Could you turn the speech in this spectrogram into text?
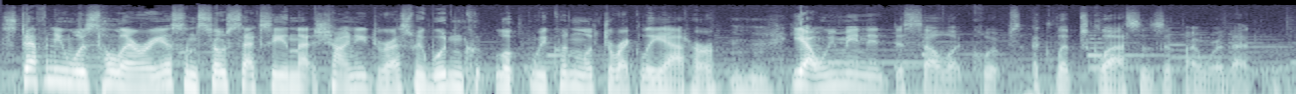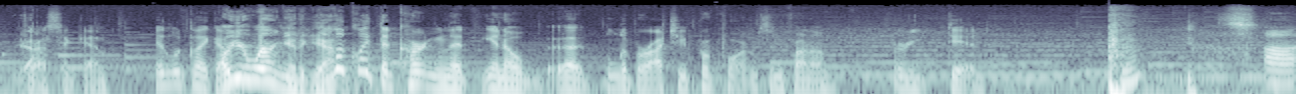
Stephanie was hilarious and so sexy in that shiny dress. We wouldn't look. We couldn't look directly at her. Mm-hmm. Yeah, we may need to sell eclipse eclipse glasses if I wear that Yeah. dress again. It looked like. A, Oh, you're wearing it again. It Looked like the curtain that you know uh, Liberace performs in front of, or he did. Yes. Uh,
